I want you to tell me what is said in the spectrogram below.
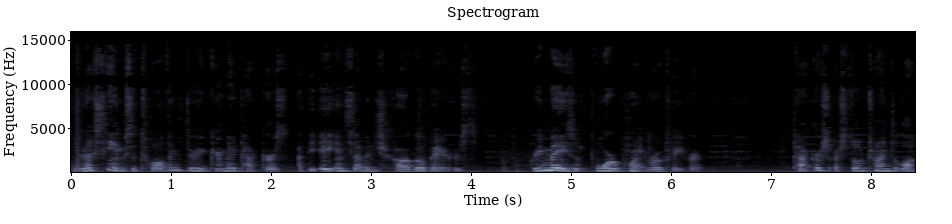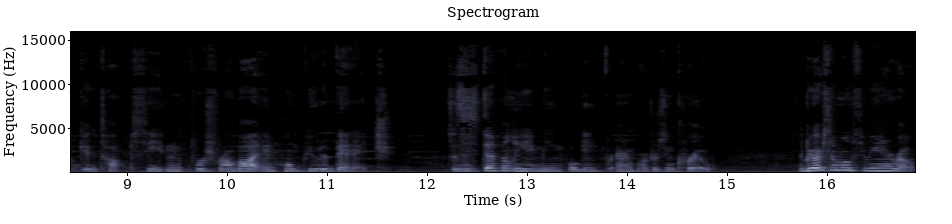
The next game is the 12 and 3 Green Bay Packers at the 8 and 7 Chicago Bears. Green Bay is a four point road favorite. Packers are still trying to lock in the top seed in the first round bye and home field advantage. So this is definitely a meaningful game for Aaron Rodgers and crew. The Bears have won three in a row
